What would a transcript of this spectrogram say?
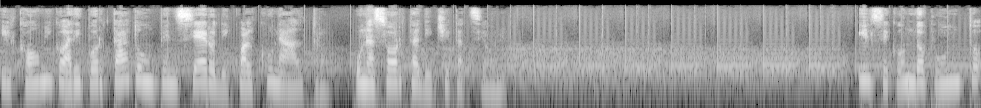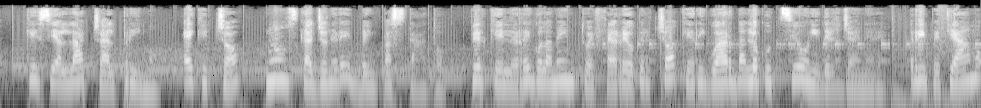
il comico ha riportato un pensiero di qualcun altro, una sorta di citazione. Il secondo punto, che si allaccia al primo, è che ciò, non scagionerebbe impastato, perché il regolamento è ferreo per ciò che riguarda locuzioni del genere, ripetiamo,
